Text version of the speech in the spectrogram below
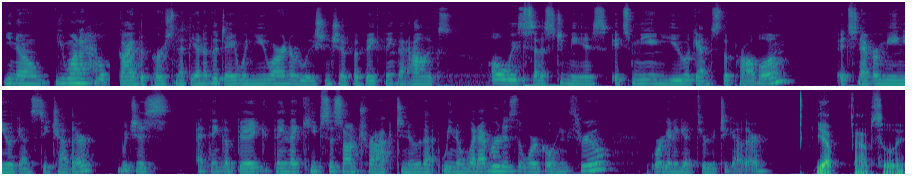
You know, you want to help guide the person. At the end of the day, when you are in a relationship, a big thing that Alex always says to me is it's me and you against the problem. It's never me and you against each other, which is I think a big thing that keeps us on track to know that you know whatever it is that we're going through, we're going to get through it together. Yep, absolutely.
